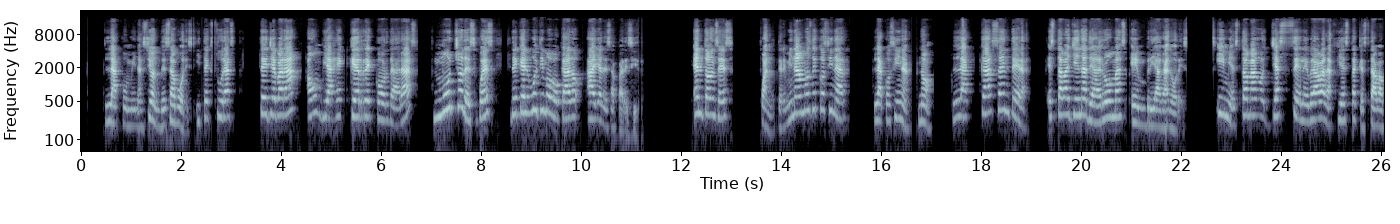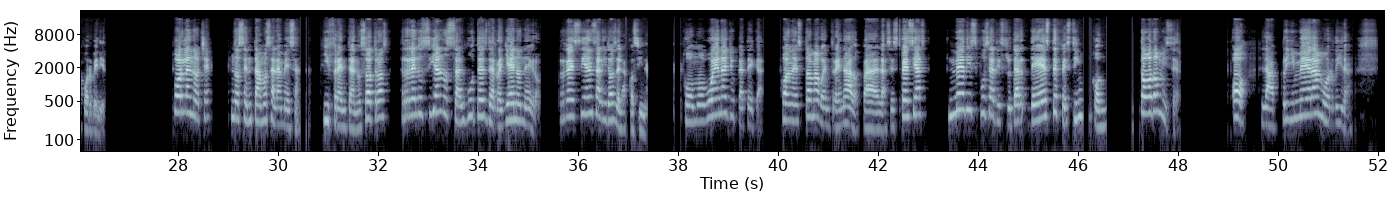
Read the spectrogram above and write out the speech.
la combinación de sabores y texturas te llevará a un viaje que recordarás mucho después de que el último bocado haya desaparecido. Entonces, cuando terminamos de cocinar, la cocina, no, la casa entera estaba llena de aromas embriagadores y mi estómago ya celebraba la fiesta que estaba por venir. Por la noche, nos sentamos a la mesa y frente a nosotros relucían los salbutes de relleno negro, recién salidos de la cocina. Como buena yucateca, con estómago entrenado para las especias, me dispuse a disfrutar de este festín con todo mi ser. Oh, la primera mordida.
